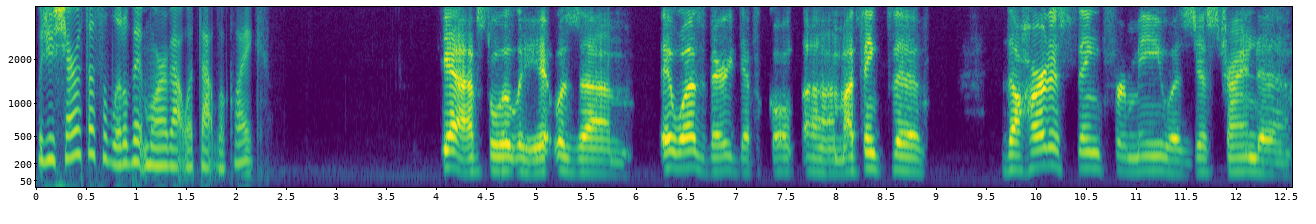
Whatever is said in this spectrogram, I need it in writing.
Would you share with us a little bit more about what that looked like? yeah absolutely it was um it was very difficult um i think the the hardest thing for me was just trying to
